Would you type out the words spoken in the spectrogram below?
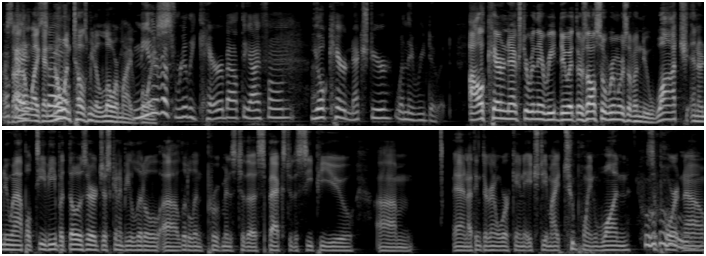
'Cause I Okay, don't like it. No one tells me to lower my Neither voice. of us really care about the iPhone. You'll care next year when they redo it. I'll care next year when they redo it. There's also rumors of a new watch and a new Apple TV, but those are just going to be little uh, little improvements to the specs, to the CPU. Um, and I think they're going to work in HDMI 2.1 support Ooh, now,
